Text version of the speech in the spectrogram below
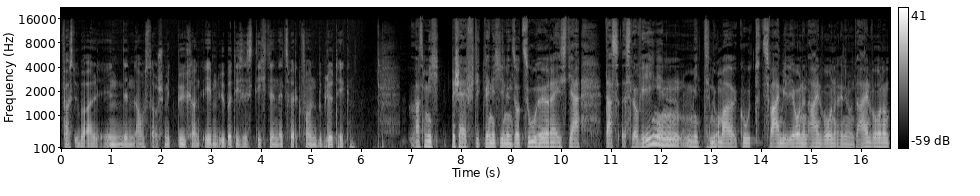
fast überall in den Austausch mit Büchern, eben über dieses dichte Netzwerk von Bibliotheken. Was mich beschäftigt, wenn ich Ihnen so zuhöre, ist ja, dass Slowenien mit nur mal gut zwei Millionen Einwohnerinnen und Einwohnern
